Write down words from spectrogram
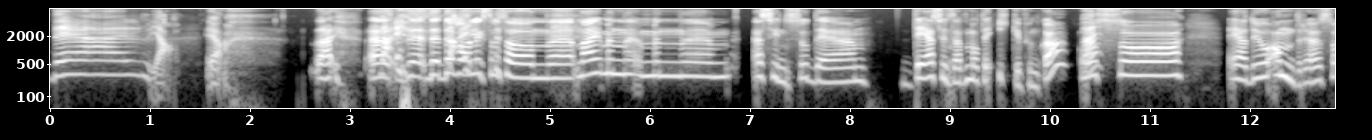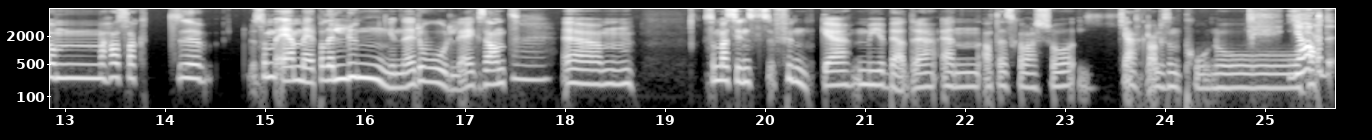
det er ja. Ja. Nei, eh, Nei. Det, det, det var liksom sånn eh, Nei, men, men eh, jeg syns jo det Det syns jeg på en måte ikke funka. Og så er det jo andre som har sagt Som er mer på det lugne, rolige, ikke sant. Um, som jeg syns funker mye bedre enn at det skal være så jækla liksom porno-hardt. Ja, og, det,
